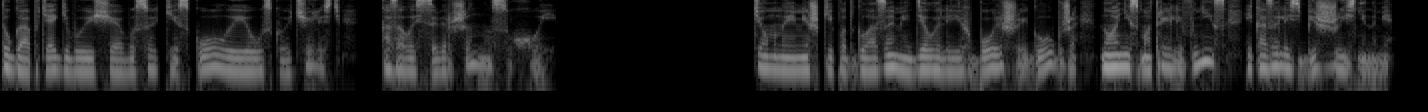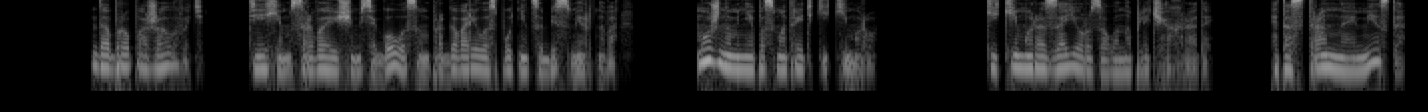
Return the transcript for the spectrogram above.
туго обтягивающая высокие скулы и узкую челюсть, казалась совершенно сухой. Темные мешки под глазами делали их больше и глубже, но они смотрели вниз и казались безжизненными. «Добро пожаловать», — тихим, срывающимся голосом проговорила спутница бессмертного. «Можно мне посмотреть Кикимору?» Кикимора заёрзала на плечах Рады. Это странное место,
